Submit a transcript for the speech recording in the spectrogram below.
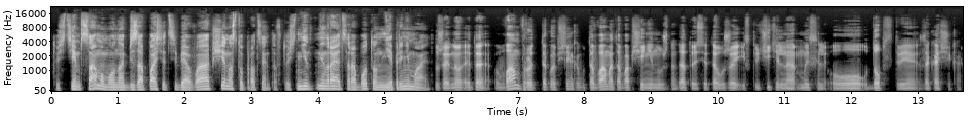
То есть тем самым он обезопасит себя вообще на 100%. То есть не, не нравится работа, он не принимает. Слушай, ну это вам вроде такое ощущение, как будто вам это вообще не нужно, да? То есть это уже исключительно мысль о удобстве заказчика.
